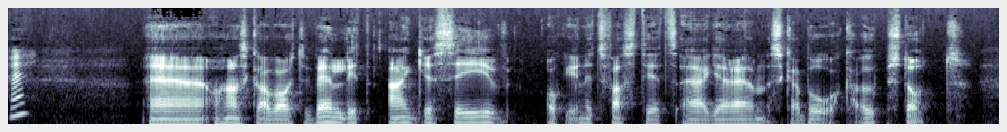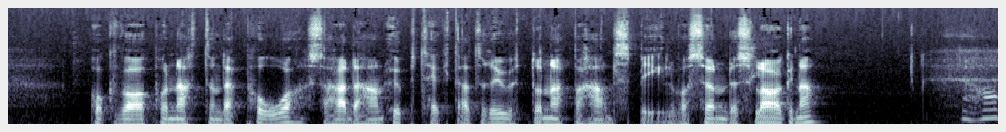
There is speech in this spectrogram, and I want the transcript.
Mm. Eh, och han ska ha varit väldigt aggressiv och enligt fastighetsägaren ska bråk ha uppstått. Och var på natten därpå så hade han upptäckt att rutorna på hans bil var sönderslagna. Jaha.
